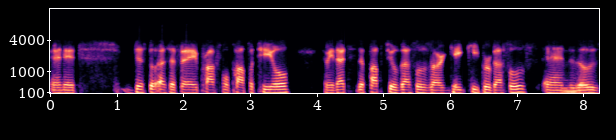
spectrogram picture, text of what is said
and it's distal SFA, proximal popliteal. I mean, that's the popliteal vessels are gatekeeper vessels, and mm-hmm. those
